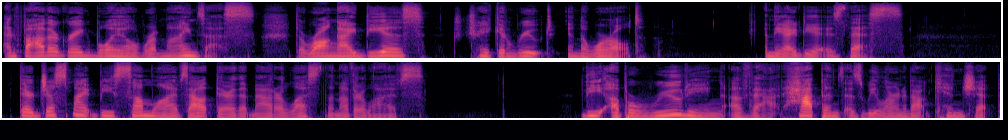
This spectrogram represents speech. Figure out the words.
And Father Greg Boyle reminds us the wrong ideas taken root in the world. And the idea is this there just might be some lives out there that matter less than other lives. The uprooting of that happens as we learn about kinship,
